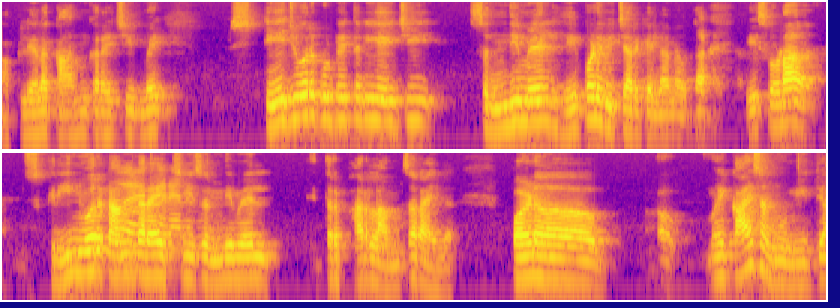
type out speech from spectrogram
आपल्याला काम करायची स्टेजवर कुठेतरी यायची संधी मिळेल हे पण विचार केला नव्हता. हे सोडा स्क्रीनवर काम करायची. संधी मिळेल. तर फार लांबचं राहिलं पण म्हणजे काय सांगू मी त्या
